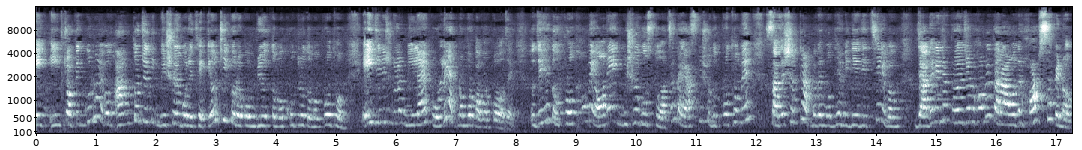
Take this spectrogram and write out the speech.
এই এই টপিকগুলো এবং আন্তর্জাতিক বিষয়বলী থেকেও ঠিক ওরকম বৃহত্তম, ক্ষুদ্রতম, প্রথম এই জিনিসগুলো মিলায় পড়লে এক নম্বর কমন পাওয়া যায়। তো যেহেতু প্রথমে অনেক বিষয়বস্তু আছে, তাই আজকে শুধু প্রথমের সাজেশনটা আপনাদের মধ্যে আমি দিয়ে দিচ্ছি এবং যাদের এটা প্রয়োজন হবে তারা আমাদের হোয়াটসঅ্যাপে নক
